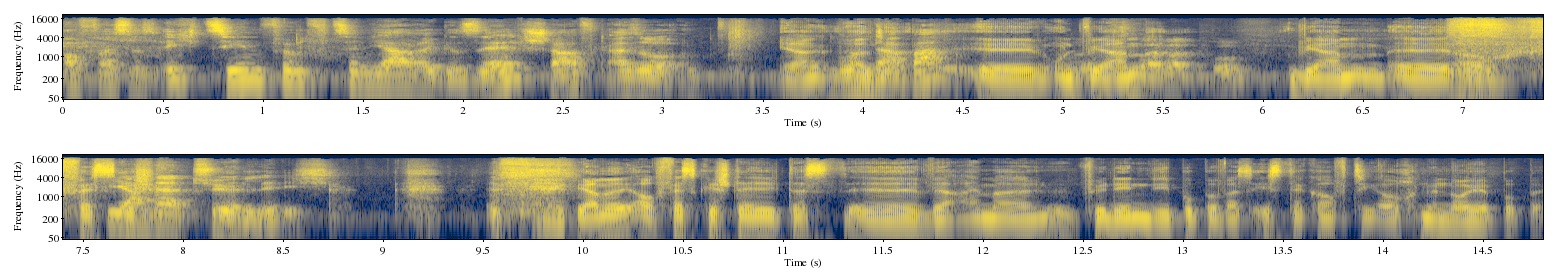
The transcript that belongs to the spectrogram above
auf was ist ich, 10, 15 Jahre Gesellschaft, also ja, wunderbar. Also, äh, und wir haben, wir haben äh, auch festgestellt. Ja, natürlich. Wir haben auch festgestellt, dass äh, wir einmal, für den die Puppe was ist, der kauft sich auch eine neue Puppe.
